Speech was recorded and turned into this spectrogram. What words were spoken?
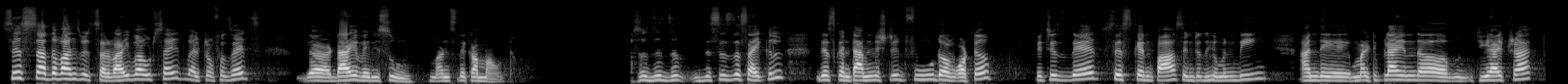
Cysts are the ones which survive outside while trophozoites uh, die very soon once they come out. So, this, this, this is the cycle. There is contaminated food or water which is there cysts can pass into the human being and they multiply in the um, GI tract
